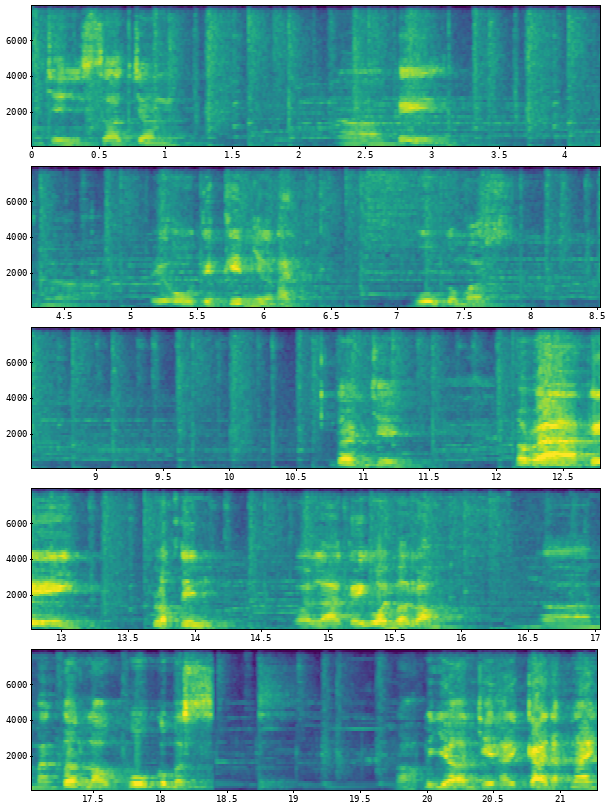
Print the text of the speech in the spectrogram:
Anh chị search trên à, cái à, cái ô tìm kiếm như thế này. WooCommerce đây anh chị nó ra cái plugin gọi là cái gói mở rộng uh, mang tên là WooCommerce đó bây giờ anh chị hãy cài đặt ngay.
